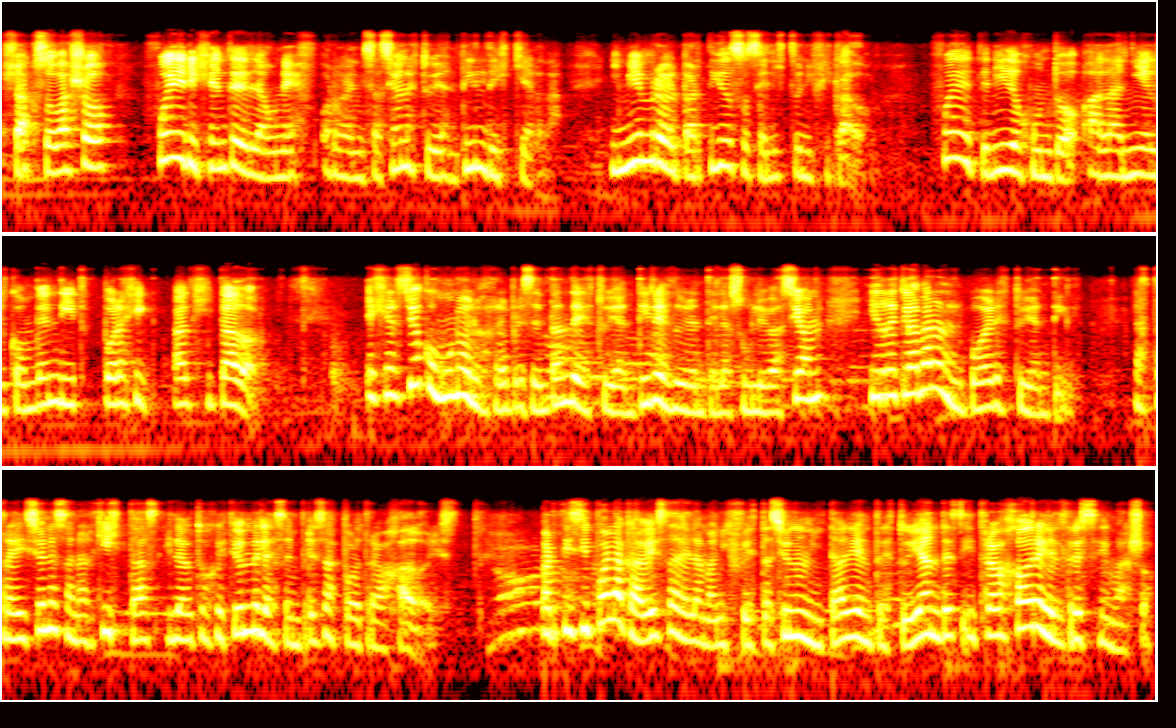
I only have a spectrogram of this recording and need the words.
Jacques Sauvageau fue dirigente de la UNEF, organización estudiantil de izquierda, y miembro del Partido Socialista Unificado. Fue detenido junto a Daniel Cohn-Bendit por agitador. Ejerció como uno de los representantes estudiantiles durante la sublevación y reclamaron el poder estudiantil, las tradiciones anarquistas y la autogestión de las empresas por trabajadores. Participó a la cabeza de la manifestación unitaria entre estudiantes y trabajadores del 13 de mayo.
